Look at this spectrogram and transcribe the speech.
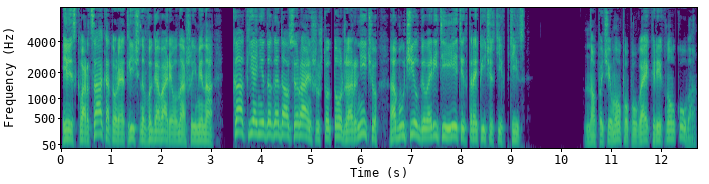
или Скворца, который отлично выговаривал наши имена, как я не догадался раньше, что тот же Арничо обучил говорить и этих тропических птиц. Но почему попугай крикнул Куба?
